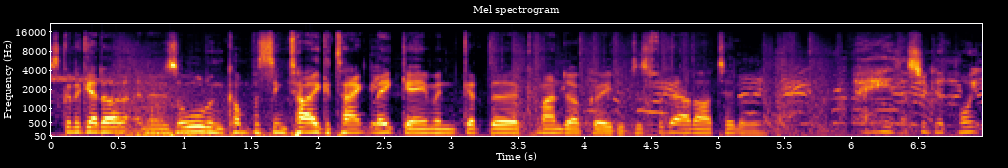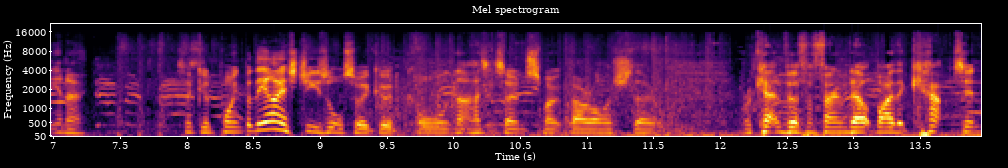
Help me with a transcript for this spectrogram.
is going to get a, an his all-encompassing Tiger tank late game and get the commando upgraded just for that artillery. Hey, that's a good point. You know, a good point. But the ISG is also a good call, and that has its own smoke barrage. So. Raketenwerfer found out by the captain,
